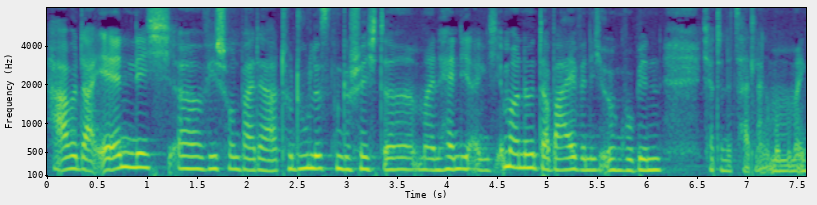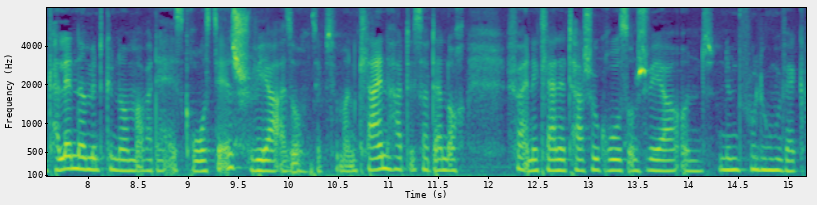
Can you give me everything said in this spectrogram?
habe da ähnlich äh, wie schon bei der To-Do-Listen-Geschichte mein Handy eigentlich immer mit dabei, wenn ich irgendwo bin. Ich hatte eine Zeit lang immer mal meinen Kalender mitgenommen, aber der ist groß, der ist schwer. Also selbst wenn man einen kleinen hat, ist er dennoch für eine kleine Tasche groß und schwer und nimmt Volumen weg.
